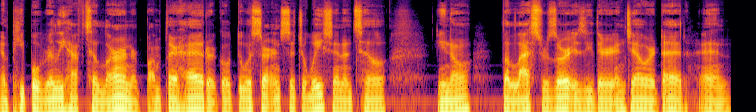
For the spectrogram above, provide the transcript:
and people really have to learn or bump their head or go through a certain situation until you know the last resort is either in jail or dead and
